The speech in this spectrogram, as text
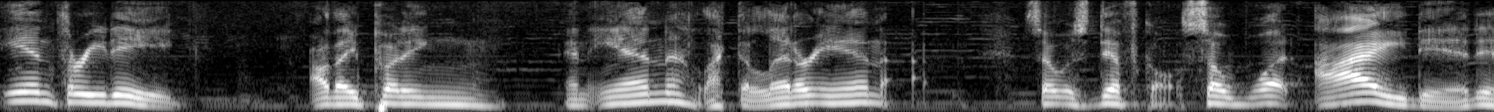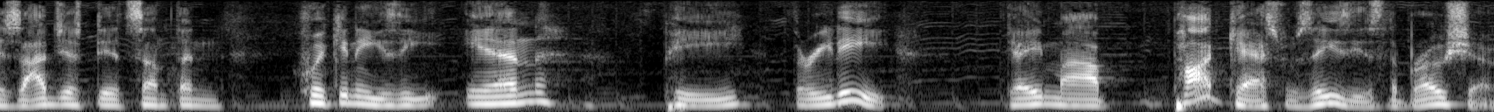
in 3D. Are they putting an N, like the letter N. So it was difficult. So what I did is I just did something quick and easy NP3D. Okay, my podcast was easy. It's the Bro Show.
